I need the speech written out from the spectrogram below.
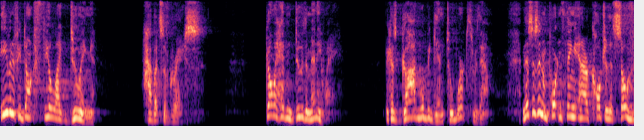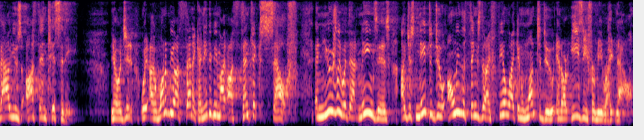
Even if you don't feel like doing habits of grace, go ahead and do them anyway, because God will begin to work through them. And this is an important thing in our culture that so values authenticity. You know, I want to be authentic. I need to be my authentic self. And usually, what that means is I just need to do only the things that I feel like and want to do and are easy for me right now.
